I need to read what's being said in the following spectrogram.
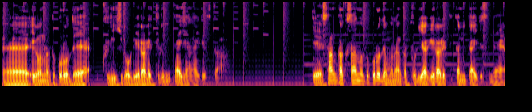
えー、いろんなところで繰り広げられてるみたいじゃないですか。で、三角さんのところでもなんか取り上げられてたみたいですね。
